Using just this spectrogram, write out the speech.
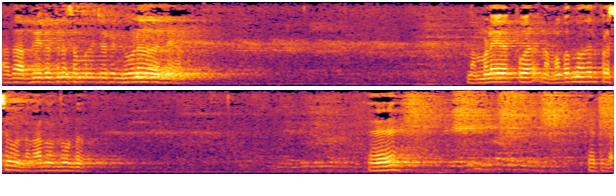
അത് അദ്വൈതത്തിനെ സംബന്ധിച്ചൊരു ന്യൂനത തന്നെയാണ്. നമ്മളെ നമുക്കൊന്നും അതൊരു പ്രശ്നമല്ല. കാരണം എന്തുകൊണ്ട്? ഏ? കേട്ടില്ല.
